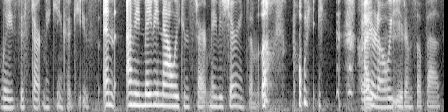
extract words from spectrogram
ways to start making cookies. And I mean, maybe now we can start maybe sharing some of those. But we, I don't know, we eat them so fast.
